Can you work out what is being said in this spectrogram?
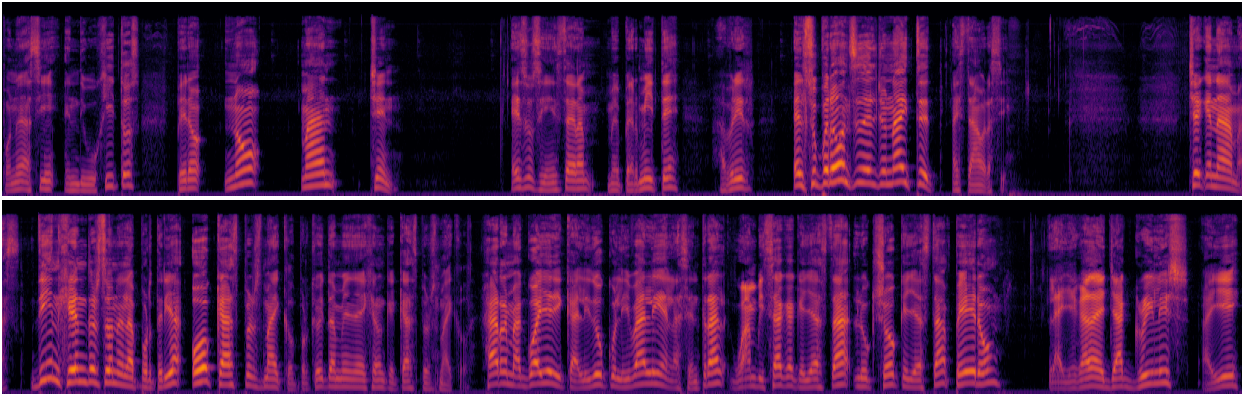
poner así en dibujitos, pero no manchen. Eso sí, Instagram me permite abrir el Super 11 del United. Ahí está, ahora sí. Chequen nada más. Dean Henderson en la portería o Casper Michael, porque hoy también ya dijeron que Casper Michael. Harry Maguire y Kalidou Koulibaly en la central. Juan Bisaca que ya está. Luke Shaw que ya está. Pero la llegada de Jack Grealish ahí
